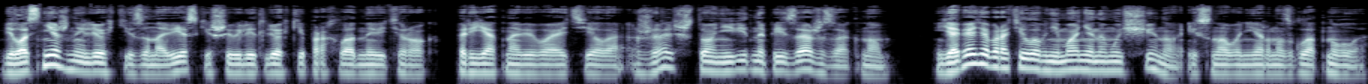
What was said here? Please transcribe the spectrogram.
Белоснежные легкие занавески шевелит легкий прохладный ветерок, приятно овивая тело. Жаль, что не видно пейзажа за окном. Я опять обратила внимание на мужчину и снова нервно сглотнула.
